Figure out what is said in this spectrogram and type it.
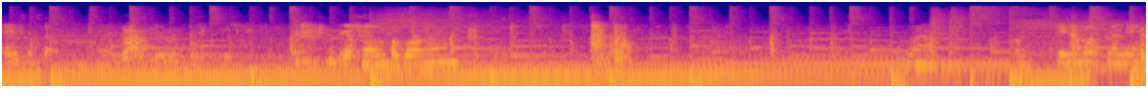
Eh, sa... Grabe naman. Hindi ka siya ng pabangan. Wow. Kinamot namin.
